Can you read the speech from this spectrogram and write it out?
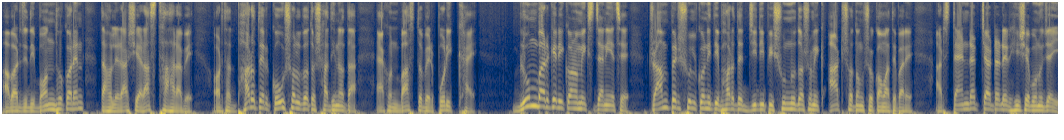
আবার যদি বন্ধ করেন, তাহলে রাশিয়া রাস্তা হারাবে। অর্থাৎ ভারতের কৌশলগত স্বাধীনতা এখন বাস্তবের পরীক্ষায়। ব্লুমবার্গের ইকোনমিক্স জানিয়েছে, ট্রাম্পের শুল্কনীতি ভারতের জিডিপি শূন্য দশমিক আট শতাংশ কমাতে পারে। আর স্ট্যান্ডার্ড চার্টারের হিসেব অনুযায়ী,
